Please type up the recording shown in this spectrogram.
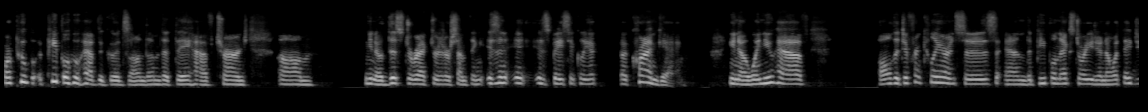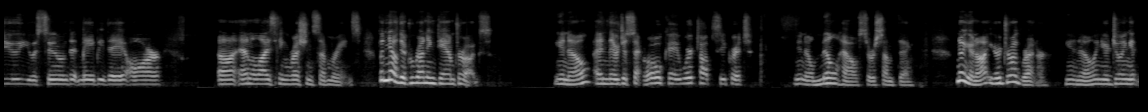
Or people who have the goods on them that they have turned, um, you know, this directorate or something isn't is basically a, a crime gang. You know, when you have all the different clearances and the people next door, you don't know what they do. You assume that maybe they are uh, analyzing Russian submarines, but no, they're running damn drugs, you know, and they're just saying, oh, okay, we're top secret, you know, Millhouse or something. No, you're not. You're a drug runner, you know, and you're doing it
